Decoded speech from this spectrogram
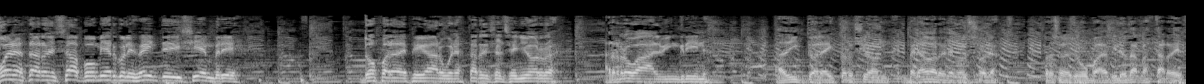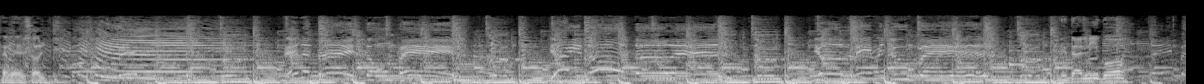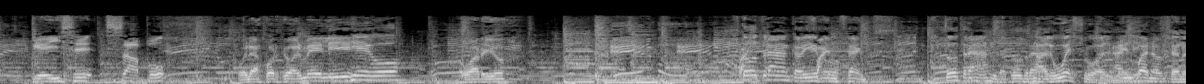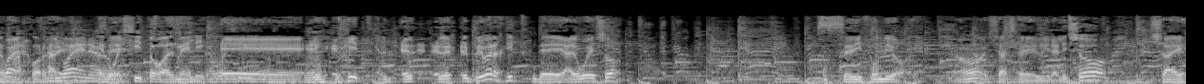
Buenas tardes, Sapo, miércoles 20 de diciembre. Dos para despegar. Buenas tardes al señor arroba Alvin Green, adicto a la distorsión, emperador de la consola. Persona que se ocupa de pilotar las tardes de FM del Sol. ¿Qué tal, Nico? que dice sapo. Hola, Jorge Valmeli. Diego, you? Todo tranca, viejo. Fine, thanks. Todo tranca, todo tranca. Al hueso Valmeli. Ay, bueno, ya no es bueno, más Jorge. bueno. es huesito Valmeli. Eh, el, el hit, el, el- el primer hit de Al Hueso se difundió ¿no? Ya se viralizó, ya es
